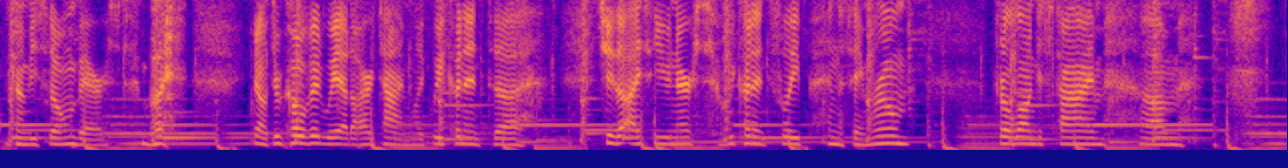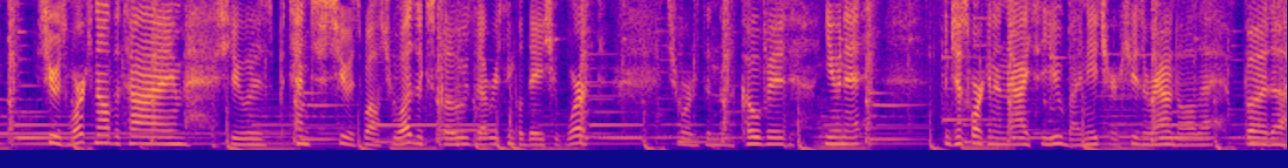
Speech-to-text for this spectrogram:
is to be so embarrassed. But, you know, through COVID, we had a hard time. Like, we couldn't, uh, she's an ICU nurse. We couldn't sleep in the same room for the longest time. Um, she was working all the time. She was potential. She was well. She was exposed every single day she worked. She worked in the COVID unit and just working in the ICU by nature. She's around all that. But uh,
